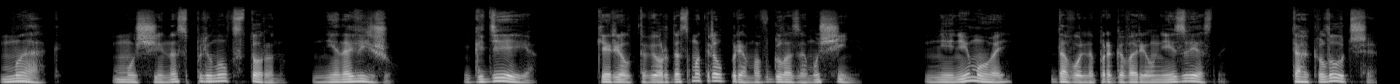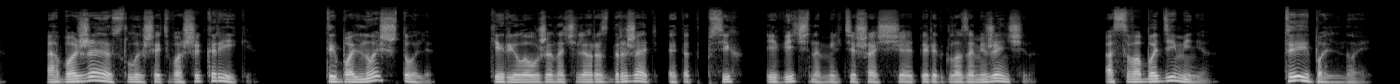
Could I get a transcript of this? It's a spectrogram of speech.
«Мак!» Мужчина сплюнул в сторону. «Ненавижу!» «Где я?» Кирилл твердо смотрел прямо в глаза мужчине. «Не не мой», — довольно проговорил неизвестный. «Так лучше. Обожаю слышать ваши крики. Ты больной, что ли?» Кирилла уже начали раздражать этот псих и вечно мельтешащая перед глазами женщина. «Освободи меня!» «Ты больной!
